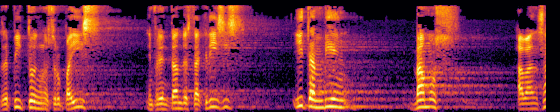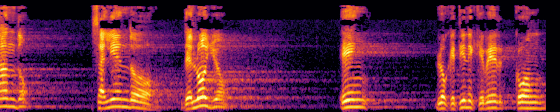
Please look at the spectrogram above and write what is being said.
repito, en nuestro país, enfrentando esta crisis y también vamos avanzando, saliendo del hoyo en lo que tiene que ver con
